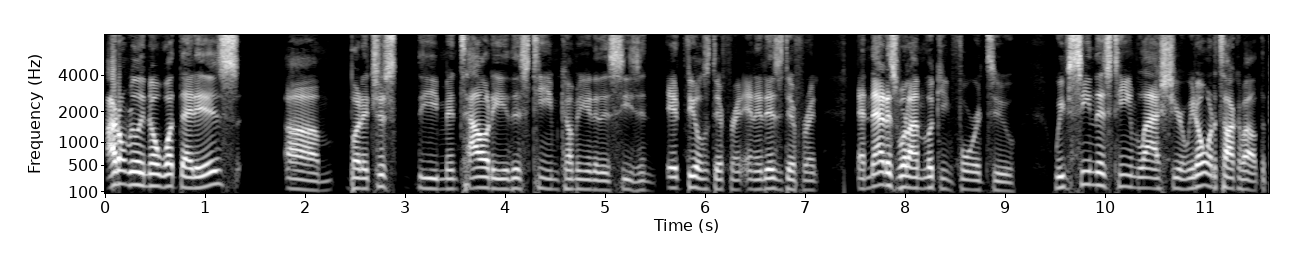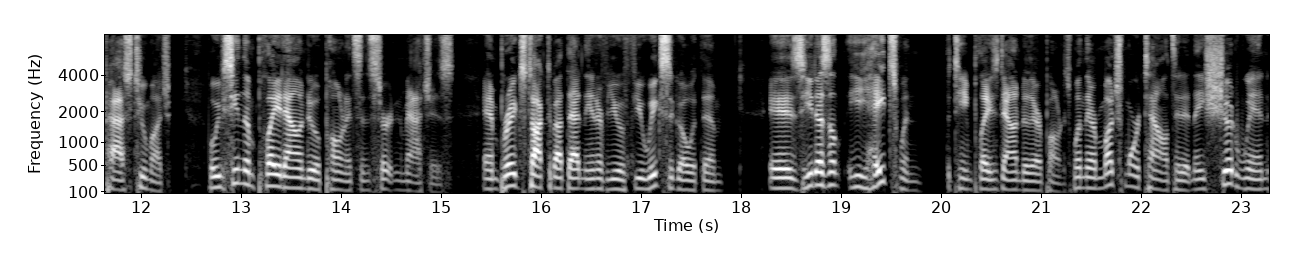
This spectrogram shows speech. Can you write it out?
I don't really know what that is, um, but it's just the mentality of this team coming into this season. It feels different, and it is different, and that is what I'm looking forward to. We've seen this team last year. We don't want to talk about the past too much, but we've seen them play down to opponents in certain matches. And Briggs talked about that in the interview a few weeks ago with them. Is he doesn't he hates when the team plays down to their opponents when they're much more talented and they should win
